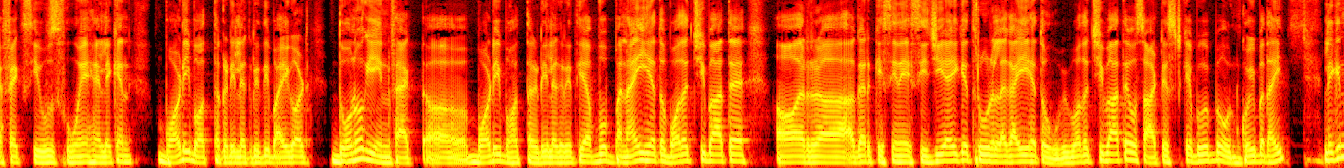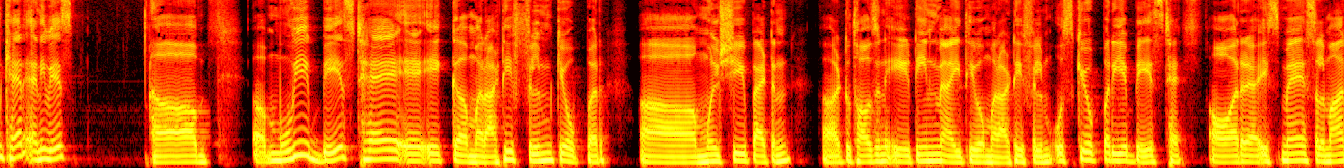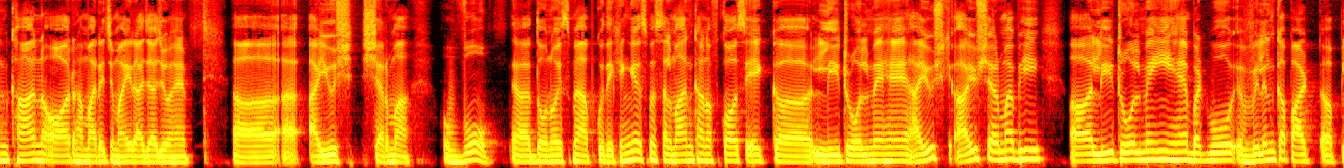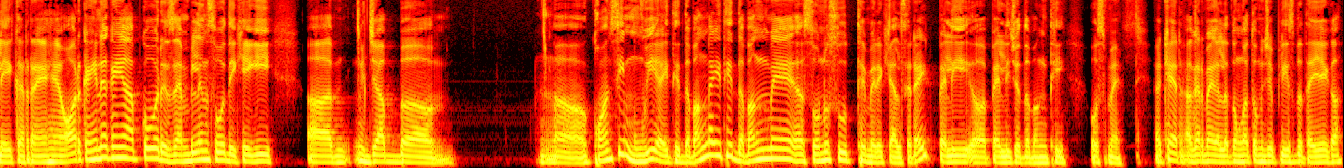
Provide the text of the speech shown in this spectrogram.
एफ़ एक्स यूज़ हुए हैं, लेकिन बॉडी बहुत तगड़ी लग रही थी बाई गॉड दोनों की इनफैक्ट बॉडी बहुत तगड़ी लग रही थी। अब वो बनाई है तो बहुत अच्छी बात है, और अगर किसी ने सी जी आई के थ्रू लगाई है तो वो भी बहुत अच्छी बात है। उस आर्टिस्ट के उनको भी बधाई। लेकिन खैर एनीवेज मूवी बेस्ड है एक मराठी फ़िल्म के ऊपर मुलशी पैटर्न 2018 में आई थी वो मराठी फ़िल्म उसके ऊपर ये बेस्ड है। और इसमें सलमान खान और हमारे जमाई राजा जो हैं आयुष शर्मा वो दोनों इसमें आपको देखेंगे। इसमें सलमान खान ऑफ़ कोर्स एक लीड रोल में है। आयुष आयुष शर्मा भी लीड रोल में ही है बट वो विलन का पार्ट प्ले कर रहे हैं। और कहीं ना कहीं आपको वो रिजेंबलेंस वो दिखेगी जब कौन सी मूवी आई थी? दबंग आई थी? दबंग में सोनू सूद थे मेरे ख्याल से राइट पहली पहली जो दबंग थी उसमें। खैर, अगर मैं गलत हूँ तो मुझे प्लीज़ बताइएगा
